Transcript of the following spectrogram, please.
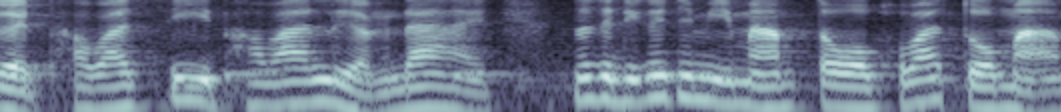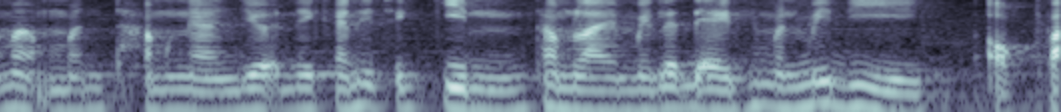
เกิดภาวะซีดภาวะเหลืองได้ นอกจากนี้ก็จะมีม้ามโต เพราะว่าตัวม้ามอะมันทำงานเยอะในการที่จะกินทำลายเม็ดเลือดแดงที่มันไม่ดีออกไป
